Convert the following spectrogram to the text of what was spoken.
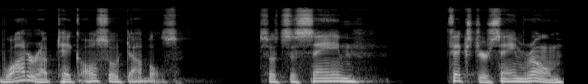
water uptake also doubles. So it's the same fixture, same room.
